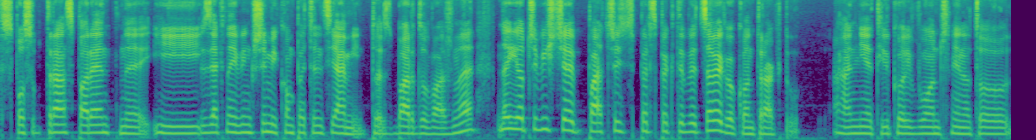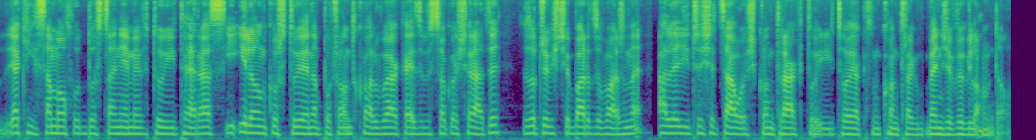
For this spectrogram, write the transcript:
w sposób transparentny i z jak największymi kompetencjami. To jest bardzo ważne. No i oczywiście patrzeć z perspektywy całego kontraktu, a nie tylko i wyłącznie na to, jaki samochód dostaniemy tu i teraz i ile on kosztuje na początku, albo jaka jest wysokość raty. To jest oczywiście bardzo ważne, ale liczy się całość kontraktu i to, jak ten kontrakt będzie wyglądał.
